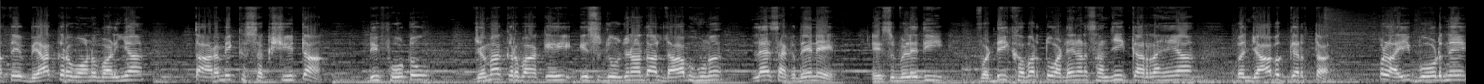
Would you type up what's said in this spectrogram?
ਅਤੇ ਵਿਆਹ ਕਰਵਾਉਣ ਵਾਲੀਆਂ ਧਾਰਮਿਕ ਸ਼ਖਸੀਅਤਾਂ ਦੀ ਫੋਟੋ ਜਮ੍ਹਾਂ ਕਰਵਾ ਕੇ ਹੀ ਇਸ ਯੋਜਨਾ ਦਾ ਲਾਭ ਹੁਣ ਲੈ ਸਕਦੇ ਨੇ। ਇਸ ਵੇਲੇ ਦੀ ਵੱਡੀ ਖਬਰ ਤੁਹਾਡੇ ਨਾਲ ਸਾਂਝੀ ਕਰ ਰਹੇ ਹਾਂ। ਪੰਜਾਬ ਕਿਰਤ ਭਲਾਈ ਬੋਰਡ ਨੇ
